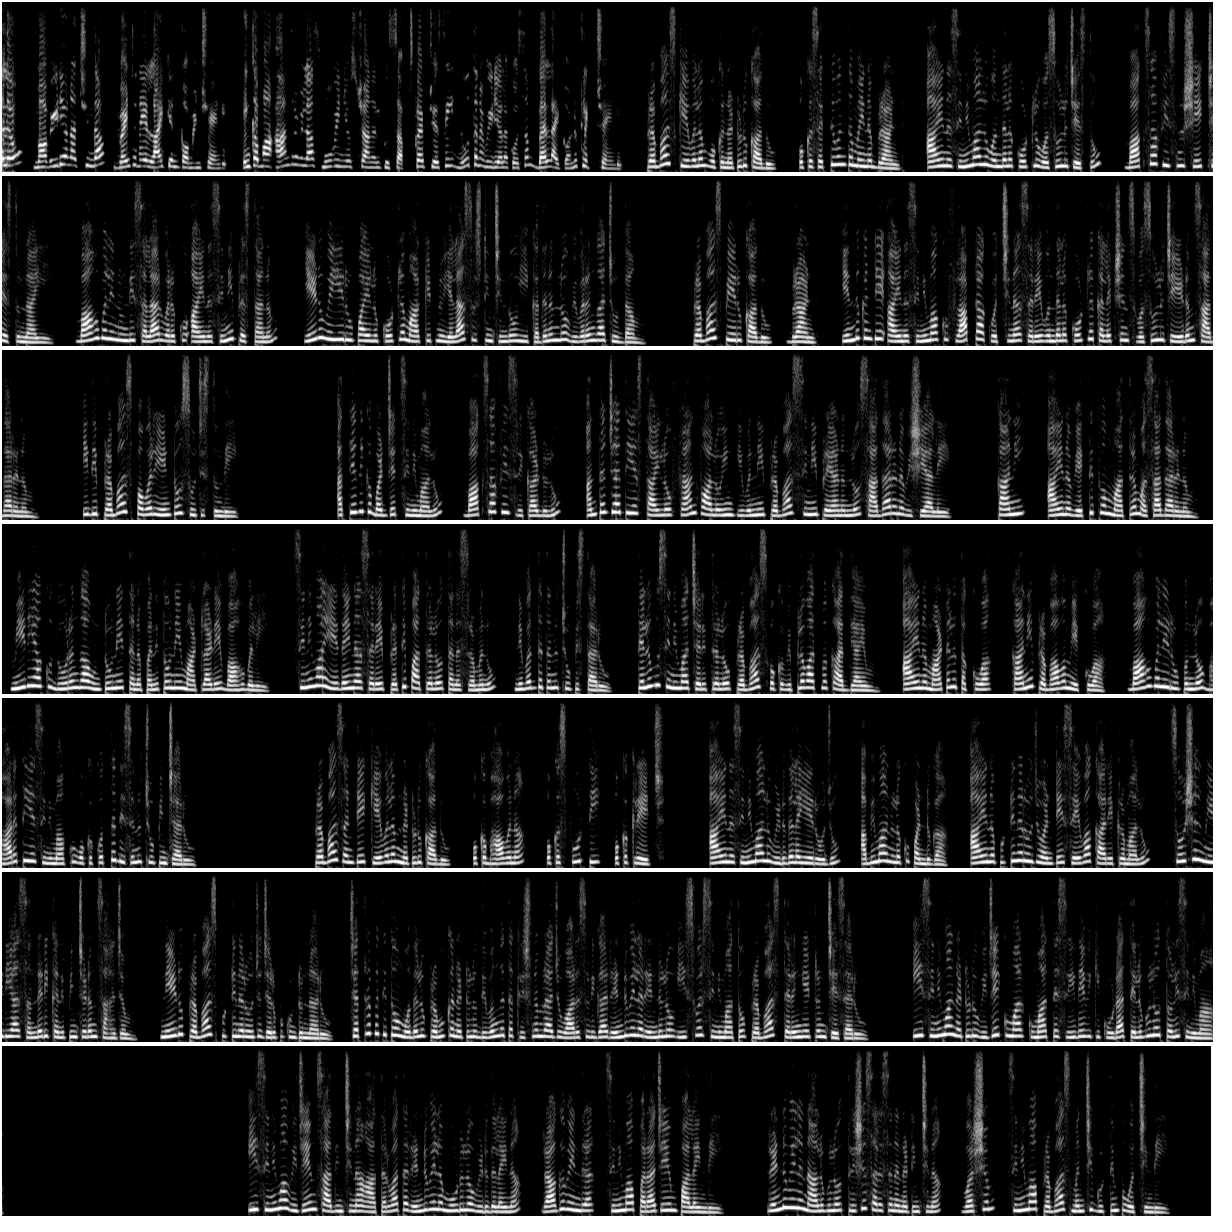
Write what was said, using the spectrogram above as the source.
Hello మా video నచ్చిందా? వెంటనే లైక్ అండ్ కామెంట్ చేయండి. ఇంకా మా ఆంధ్ర విలాస్ మూవీ న్యూస్ ఛానల్కు సబ్స్క్రైబ్ చేసి నూతన వీడియోల కోసం బెల్ ఐకాన్ క్లిక్ చేయండి. ప్రభాస్ కేవలం ఒక నటుడు కాదు ఒక శక్తివంతమైన బ్రాండ్. ఆయన సినిమాలు వందల కోట్లు వసూలు చేస్తూ బాక్సాఫీస్ను షేక్ చేస్తున్నాయి. బాహుబలి నుండి సలార్ వరకు ఆయన సినీ ప్రస్థానం ఏడు వెయ్యి రూపాయలు కోట్ల మార్కెట్ను ఎలా సృష్టించిందో ఈ కథనంలో వివరంగా చూద్దాం. ప్రభాస్ పేరు కాదు బ్రాండ్. ఎందుకంటే ఆయన సినిమాకు ఫ్లాప్ టాక్ వచ్చినా సరే వందల కోట్ల కలెక్షన్స్ వసూలు చేయడం సాధారణం. ఇది ప్రభాస్ పవర్ ఏంటో సూచిస్తుంది. అత్యధిక బడ్జెట్ సినిమాలు బాక్సాఫీస్ రికార్డులు అంతర్జాతీయ స్థాయిలో ఫ్యాన్ ఫాలోయింగ్ ఇవన్నీ ప్రభాస్ సినీ ప్రయాణంలో సాధారణ విషయాలే. కాని ఆయన వ్యక్తిత్వం మాత్రం అసాధారణం. మీడియాకు దూరంగా ఉంటూనే తన పనితోనే మాట్లాడే బాహుబలి. సినిమా ఏదైనా సరే ప్రతి పాత్రలో తన శ్రమను నిబద్ధతను చూపిస్తారు. తెలుగు సినిమా చరిత్రలో ప్రభాస్ ఒక విప్లవాత్మక అధ్యాయం. ఆయన మాటలు తక్కువ కానీ ప్రభావం ఎక్కువ. బాహుబలి రూపంలో భారతీయ సినిమాకు ఒక కొత్త దిశను చూపించారు. ప్రభాస్ అంటే కేవలం నటుడు కాదు ఒక భావన ఒక స్ఫూర్తి ఒక క్రేజ్. ఆయన సినిమాలు విడుదలయ్యే రోజు అభిమానులకు పండుగ. ఆయన పుట్టినరోజు అంటే సేవా కార్యక్రమాలు సోషల్ మీడియా సందడి కనిపించడం సహజం. నేడు ప్రభాస్ పుట్టినరోజు జరుపుకుంటున్నారు. ఛత్రపతితో మొదలు ప్రముఖ నటులు దివంగత కృష్ణంరాజు వారసుడిగా రెండువేల రెండులో ఈశ్వర్ సినిమాతో ప్రభాస్ తెరంగేట్రం చేశారు. ఈ సినిమా నటుడు విజయ్ కుమార్ కుమార్తె శ్రీదేవికి కూడా తెలుగులో తొలి సినిమా. ఈ సినిమా విజయం సాధించిన ఆ తర్వాత రెండువేల మూడులో విడుదలైన రాఘవేంద్ర సినిమా పరాజయం పాలైంది. రెండువేల నాలుగులో త్రిష సరసన నటించిన వర్షం సినిమా ప్రభాస్ మంచి గుర్తింపు వచ్చింది.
